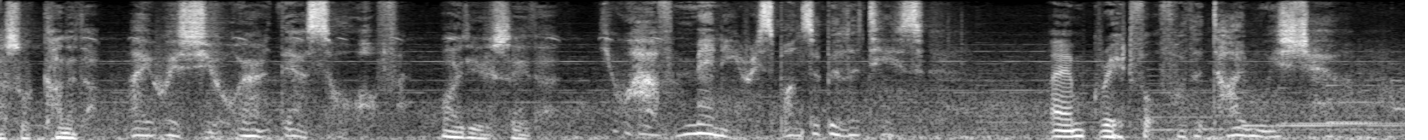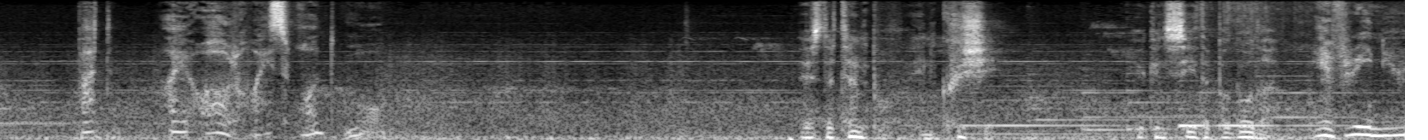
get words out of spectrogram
Castle Kaneda. I wish you weren't there so often. Why do you say that? You have many responsibilities. I am grateful for the time we share. But I always want more. There's the temple in Kushi. You can see the pagoda. Every new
